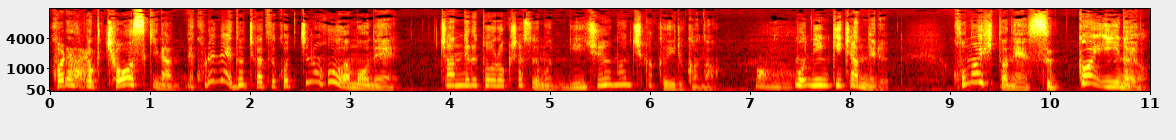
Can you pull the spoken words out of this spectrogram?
これはい僕超好きなんで、これね、どっちかっていうとこっちの方はもうね、チャンネル登録者数も20万近くいるかな。うんもう人気チャンネル。この人ね、すっごいいいのよ。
